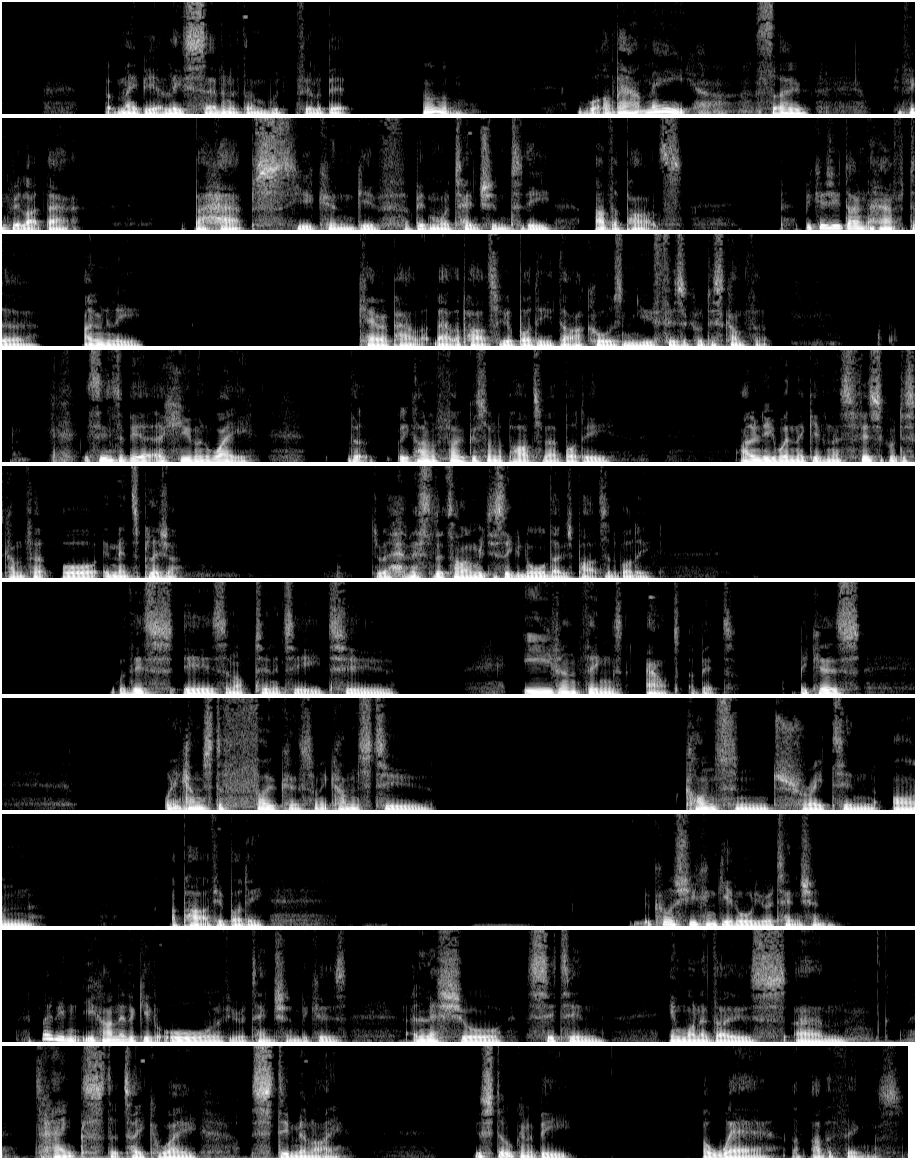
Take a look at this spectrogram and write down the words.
but maybe at least seven of them would feel a bit, oh, what about me? So, if you think of it like that, perhaps you can give a bit more attention to the other parts because you don't have to only care about, about the parts of your body that are causing you physical discomfort. It seems to be a, a human way that we kind of focus on the parts of our body only when they're giving us physical discomfort or immense pleasure. the rest of the time, we just ignore those parts of the body. Well, this is an opportunity to even things out a bit because when it comes to focus, when it comes to concentrating on a part of your body, of course, you can give all your attention. Maybe you can't never give all of your attention because unless you're sitting in one of those um, tanks that take away stimuli, you're still going to be aware of other things.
